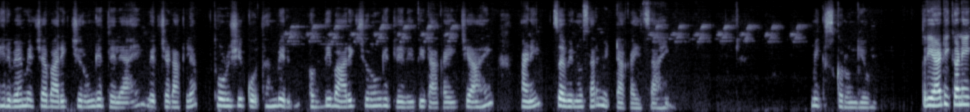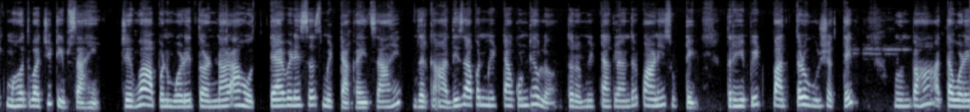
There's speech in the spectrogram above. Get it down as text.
हिरव्या मिरच्या बारीक चिरून घेतलेल्या आहे. मिरच्या टाकल्या. थोडीशी कोथिंबीर अगदी बारीक चिरून घेतलेली ती टाकायची आहे आणि चवीनुसार मीठ टाकायचं आहे. मिक्स करून घेऊ. तर या ठिकाणी एक महत्त्वाची टिप्स आहे. जेव्हा आपण वडे तळणार आहोत त्यावेळेसच मीठ टाकायचं आहे. जर का आधीच आपण मीठ टाकून ठेवलं तर मीठ टाकल्यानंतर पाणी सुटते. तर हे पीठ पातळ होऊ शकते. म्हणून पहा आता वडे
